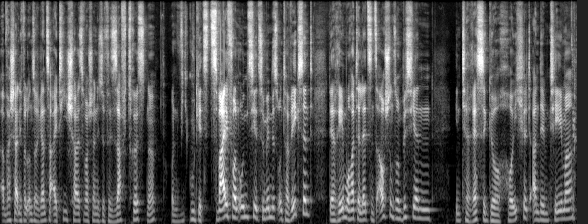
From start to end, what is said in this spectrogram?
Wahrscheinlich, weil unsere ganze IT-Scheiße wahrscheinlich so viel Saft frisst, ne? Und wie gut jetzt zwei von uns hier zumindest unterwegs sind. Der Remo hatte letztens auch schon so ein bisschen Interesse geheuchelt an dem Thema.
